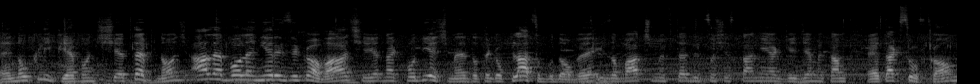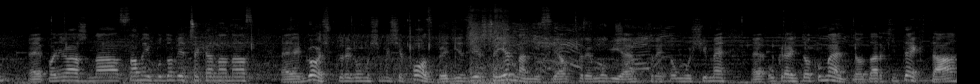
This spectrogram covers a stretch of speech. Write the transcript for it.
e, noclipie, bądź się tepnąć, ale wolę nie ryzykować, jednak podjedźmy do tego placu budowy i zobaczmy wtedy, co się stanie, jak wjedziemy tam e, taksówką, e, ponieważ na samej budowie czeka na nas gość, którego musimy się pozbyć. Jest jeszcze jedna misja, o której mówiłem, w której to musimy ukraść dokumenty od architekta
